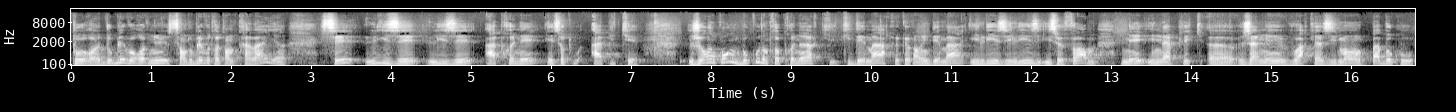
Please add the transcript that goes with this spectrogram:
pour euh, doubler vos revenus sans doubler votre temps de travail, c'est lisez, lisez, apprenez et surtout appliquez Je rencontre beaucoup d'entrepreneurs qui, démarrent, que quand ils démarrent, ils lisent, ils lisent, ils se forment, mais ils n'appliquent euh, jamais, voire quasiment pas beaucoup.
